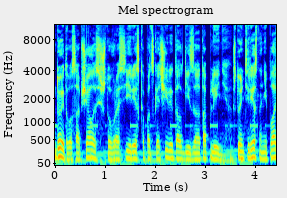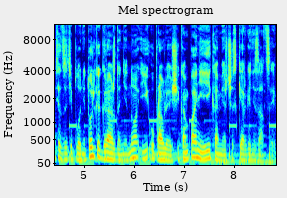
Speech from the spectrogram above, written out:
До этого сообщалось, что в России резко подскочили долги за отопление. Что интересно, не платят за тепло не только граждане, но и управляющие компании и коммерческие организации.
